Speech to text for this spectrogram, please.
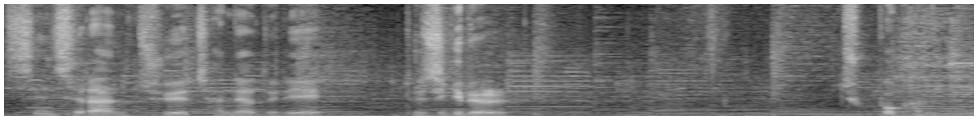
신실한 주의 자녀들이 되시기를 축복합니다.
